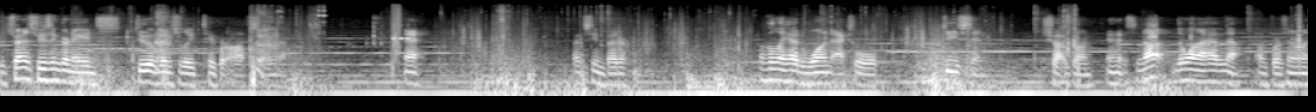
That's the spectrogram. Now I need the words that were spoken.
The transfusion grenades do eventually taper off, so know. Eh. I've seen better. I've only had one actual decent shotgun, and it's not the one I have now, unfortunately.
